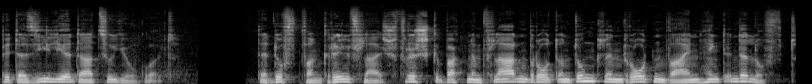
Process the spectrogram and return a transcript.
Petersilie, dazu Joghurt. Der Duft von Grillfleisch, frisch gebackenem Fladenbrot und dunklen roten Wein hängt in der Luft.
